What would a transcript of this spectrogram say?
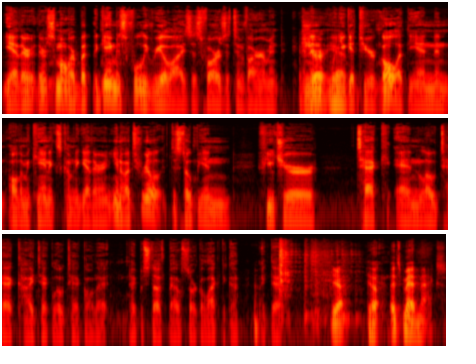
Yeah, they're they're smaller, but the game is fully realized as far as its environment. And Sure, then when yeah. you get to your goal at the end, then all the mechanics come together, and you know it's real dystopian future tech and low tech, high tech, low tech, all that type of stuff. Battlestar Galactica, like that. Yeah, yeah. It's Mad Max.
